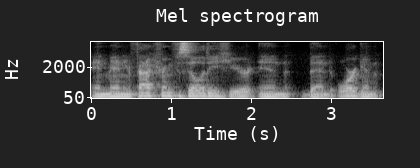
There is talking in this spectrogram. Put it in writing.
and manufacturing facility here in Bend, Oregon.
